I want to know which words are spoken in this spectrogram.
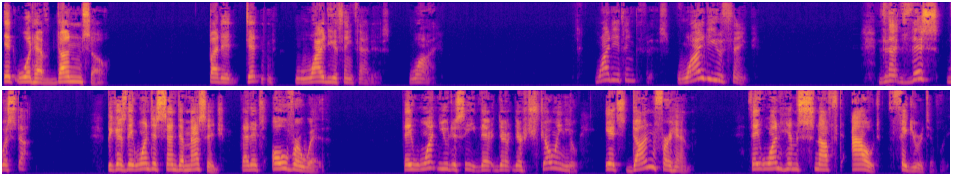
it would have done so. But it didn't. Why do you think that is? Why? Why do you think that is? Why do you think that this was stopped? Because they want to send a message that it's over with. They want you to see, they're, they're, they're showing you it's done for him. They want him snuffed out figuratively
